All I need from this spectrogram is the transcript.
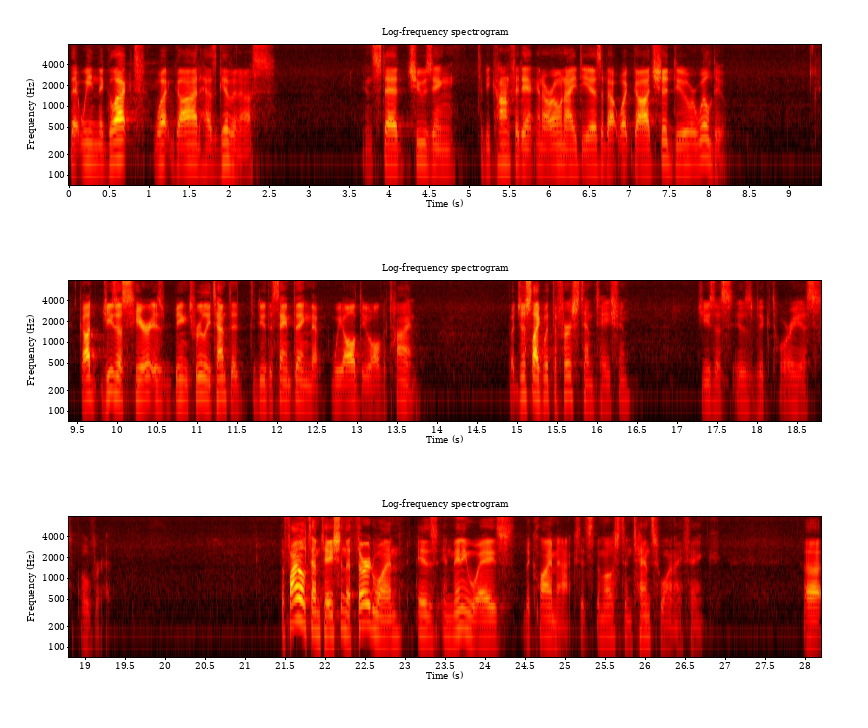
that we neglect what God has given us, instead, choosing to be confident in our own ideas about what God should do or will do. God, Jesus here is being truly tempted to do the same thing that we all do all the time. But just like with the first temptation, Jesus is victorious over it. The final temptation, the third one, is in many ways the climax. It's the most intense one, I think. Uh,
